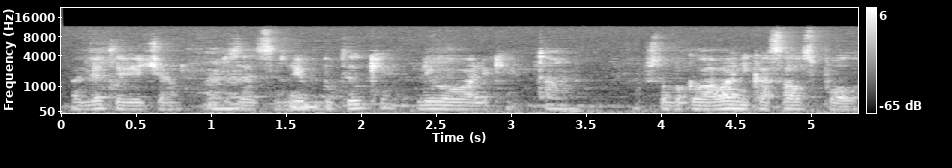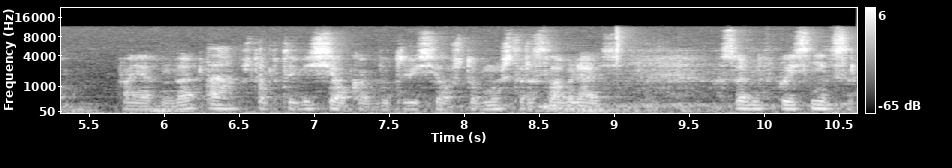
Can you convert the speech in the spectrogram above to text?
в обед и вечером Мгм. обязательно, либо бутылки, либо валики, Там, чтобы голова не касалась пола, понятно, да? да. Чтобы ты висел, как будто висел, чтобы мышцы расслаблялись, особенно в пояснице.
